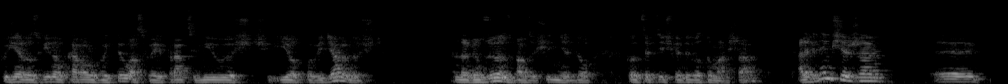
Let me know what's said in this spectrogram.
później rozwinął Karol Wojtyła w swojej pracy Miłość i Odpowiedzialność, nawiązując bardzo silnie do koncepcji świętego Tomasza. Ale wydaje mi się, że y,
